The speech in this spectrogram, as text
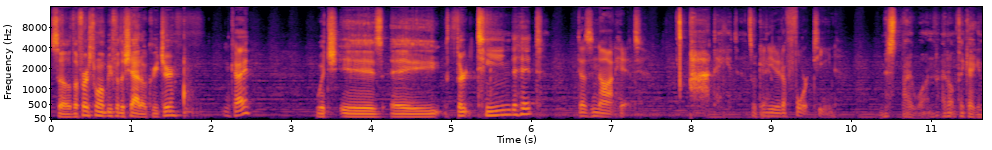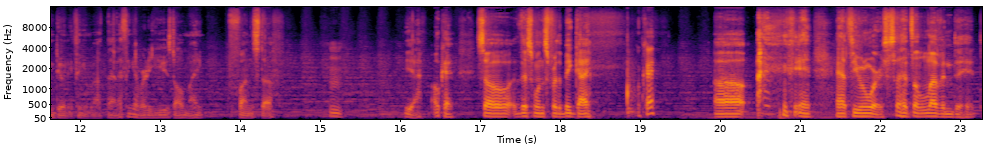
So the first one will be for the shadow creature, Okay. Which is a 13 to hit. Does not hit. Ah, dang it. It's You okay. needed a 14. Missed by one. I don't think I can do anything about that. I think I've already used all my fun stuff. Hmm. Yeah, okay. So this one's for the big guy. Okay. Uh, and that's even worse. That's 11 to hit.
